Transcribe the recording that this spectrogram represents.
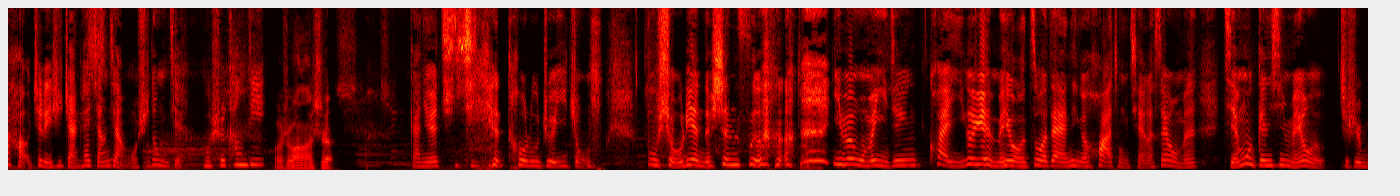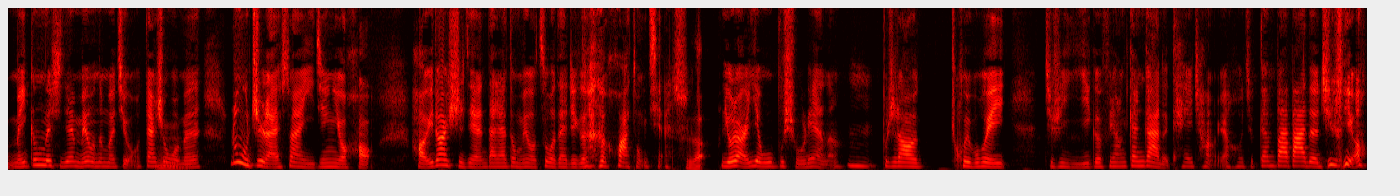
家好，这里是展开讲讲，我是冻姐，我是康迪，我是王老师。感觉今天透露着一种不熟练的声色，因为我们已经快一个月没有坐在那个话筒前了。虽然我们节目更新没有，就是没更的时间没有那么久，但是我们录制来算已经有好好一段时间，大家都没有坐在这个话筒前。是的，有点业务不熟练了。嗯，不知道会不会就是以一个非常尴尬的开场，然后就干巴巴的去聊，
